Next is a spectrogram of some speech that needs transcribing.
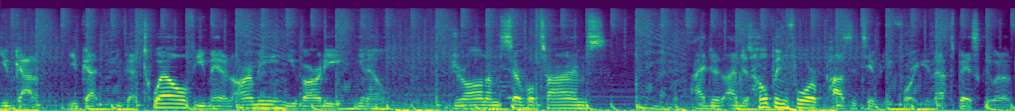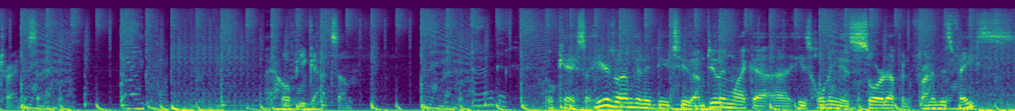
you've got them. You've got you've got 12. You made an army. You've already you know drawn them several times. I just I'm just hoping for positivity for you. That's basically what I'm trying to say. I hope you got some. Okay, so here's what I'm gonna do too. I'm doing like a, a he's holding his sword up in front of his face,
